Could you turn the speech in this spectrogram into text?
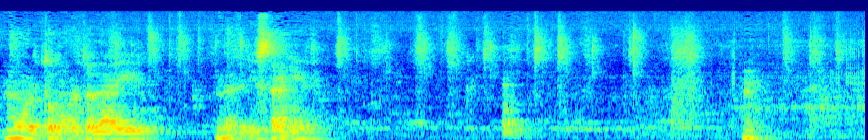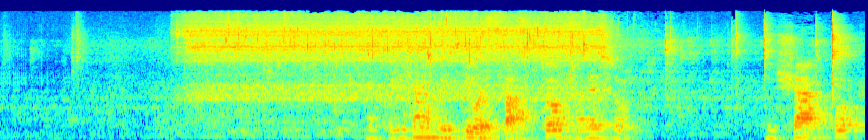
molto molto dai, dagli stranieri. Ecco diciamo che il più è fatto. Adesso mi sciacquo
